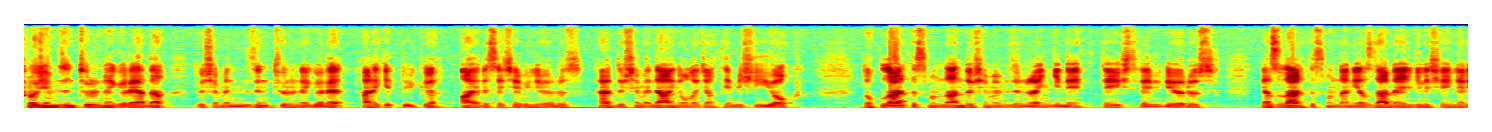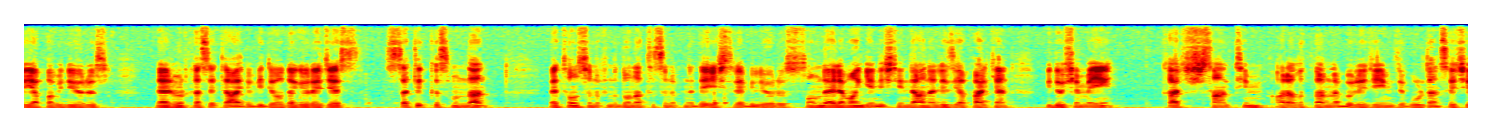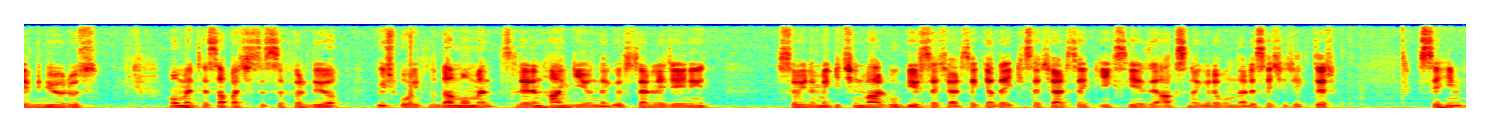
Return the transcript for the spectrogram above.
Projemizin türüne göre ya da döşememizin türüne göre hareketli yükü ayrı seçebiliyoruz. Her döşemede aynı olacak diye bir şey yok. Dokular kısmından döşememizin rengini değiştirebiliyoruz. Yazılar kısmından yazılarla ilgili şeyleri yapabiliyoruz. Nervür kaseti ayrı videoda göreceğiz. Statik kısmından beton sınıfını, donatı sınıfını değiştirebiliyoruz. Sonlu eleman genişliğinde analiz yaparken bir döşemeyi kaç santim aralıklarına böleceğimizi buradan seçebiliyoruz. Moment hesap açısı 0 diyor. 3 boyutlu da momentlerin hangi yönde gösterileceğini söylemek için var. Bu 1 seçersek ya da 2 seçersek x, y, z aksına göre bunları seçecektir. Sehim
